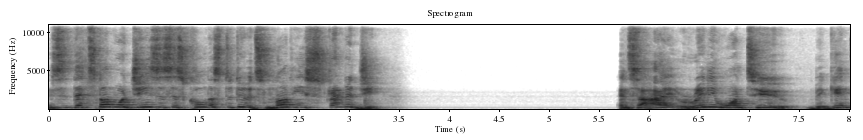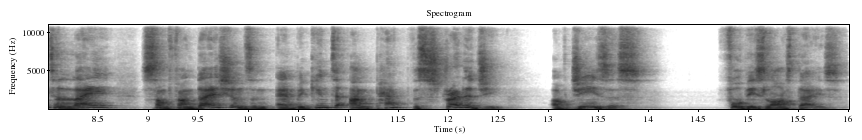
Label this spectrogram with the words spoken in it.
That's not what Jesus has called us to do. It's not his strategy. And so I really want to begin to lay some foundations and, and begin to unpack the strategy of Jesus for these last days.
